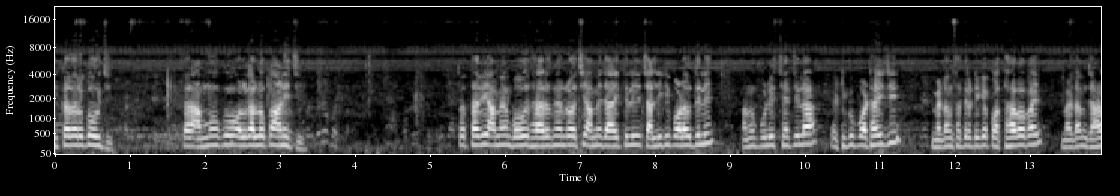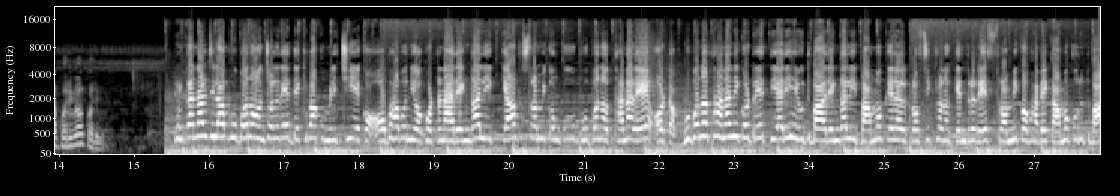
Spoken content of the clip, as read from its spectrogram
ଠିକାଦାର କହୁଛି ସାର୍ ଆମକୁ ଅଲଗା ଲୋକ ଆଣିଛି ତଥାପି ଆମେ ବହୁତ ହାରାସମେଣ୍ଟରେ ଅଛି ଆମେ ଯାଇଥିଲି ଚାଲିକି ପଳାଉଥିଲି ଆମେ ପୁଲିସ ଛେଞ୍ଚିଲା ଏଠିକୁ ପଠାଇଛି ମ୍ୟାଡ଼ାମ୍ ସାଥିରେ ଟିକେ କଥା ହେବା ପାଇଁ ମ୍ୟାଡ଼ାମ୍ ଯାହା କରିବ କରିବ ঢেঙ্কানাল জেলা ভুবন অঞ্চলের দেখা মিছে এক অভাবনীয় ঘটনা রেঙ্গালি ক্যাম্প শ্রমিকঙ্কু ভুবন থানার অটক ভুবন থানা নিকটে তৈরি হেউথবা রেঙ্গালি বাম কেনাল প্রশিক্ষণ কেন্দ্রে শ্রমিক ভাবে কাম করুথবা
